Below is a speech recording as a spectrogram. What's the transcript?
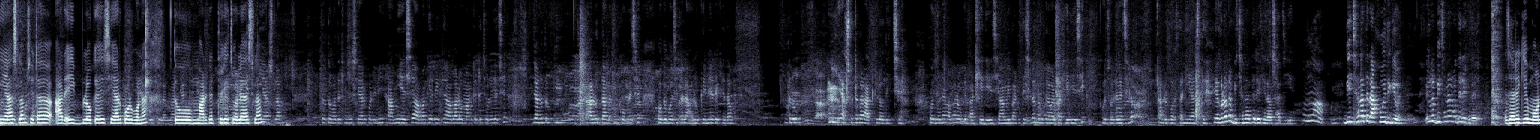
নিয়ে আসলাম সেটা আর এই ব্লকে শেয়ার করব না। তো মার্কেট থেকে চলে আসলাম। তো তোমাদের সঙ্গে শেয়ার করিনি। আমি এসে আমাকে রেখে আবারও মার্কেটে চলে গেছে। জানো তো কি? আলুর দাম এখন কমেছে। ওকে বলছি তাহলে আলু কিনে রেখে দাও। আলু একশো টাকার আট কিলো দিচ্ছে। ওই জন্য আবার ওকে পাঠিয়ে দিয়েছি। আমি বাড়িতে ছিলাম ওকে আবার পাঠিয়ে দিয়েছি। ও চলে গেছিল আলুর বস্তা নিয়ে আসতে। এগুলো না বিছানাতে রেখে দাও সাজিয়ে। না। বিছানাতে রাখো ওইদিকে। এগুলো বিছানার মধ্যে রেখে দেয় বাজারে গিয়ে মন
